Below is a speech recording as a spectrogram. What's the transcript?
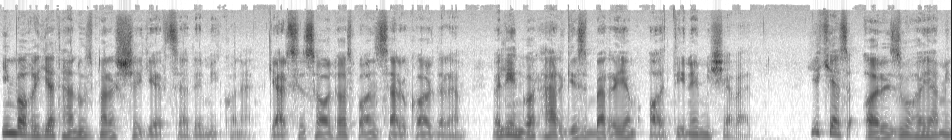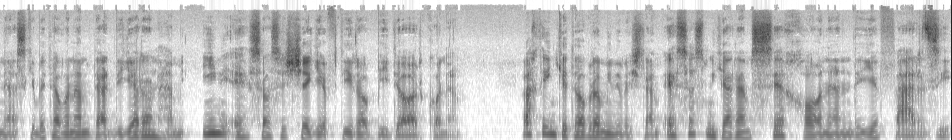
این واقعیت هنوز مرا شگفت زده می کند گرچه سالهاست با آن سر و کار دارم ولی انگار هرگز برایم عادی نمی شود یکی از آرزوهایم این است که بتوانم در دیگران هم این احساس شگفتی را بیدار کنم. وقتی این کتاب را می نوشتم احساس می کردم سه خواننده فرضی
